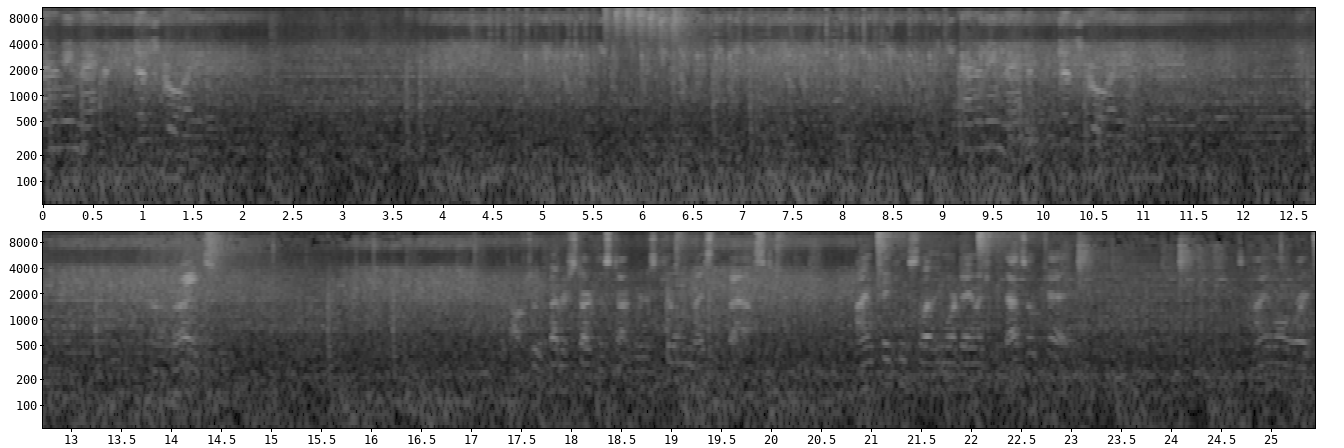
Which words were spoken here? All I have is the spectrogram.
Enemy mech destroyed. Enemy mech destroyed. Alright. Off to a better start this time. We're just killing them nice and fast. I'm taking slightly more damage, but that's okay. I'm alright.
